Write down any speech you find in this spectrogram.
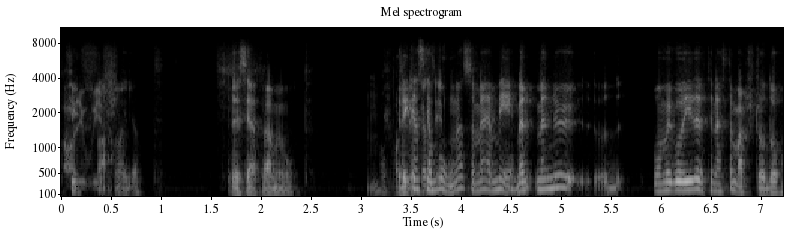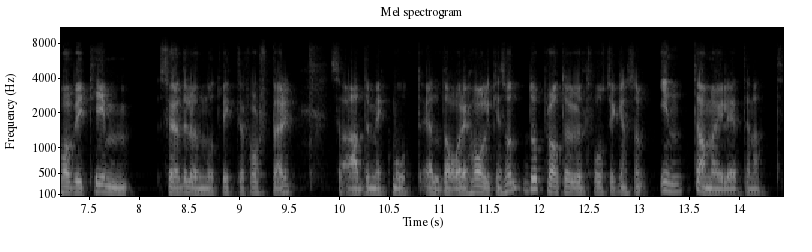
Ja, Fy och fan vad gött. Det ser jag fram emot. Mm. Och det är ganska till. många som är med. Men, men nu, om vi går vidare till nästa match då, då har vi Kim Söderlund mot Viktor Forsberg. Så Ademek mot Eldari Harliken. Så då pratar vi väl två stycken som inte har möjligheten att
